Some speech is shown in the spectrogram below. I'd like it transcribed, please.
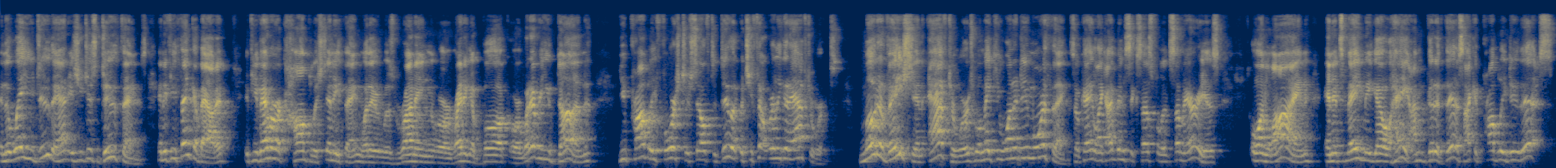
And the way you do that is you just do things. And if you think about it, if you've ever accomplished anything, whether it was running or writing a book or whatever you've done, you probably forced yourself to do it, but you felt really good afterwards. Motivation afterwards will make you want to do more things. Okay. Like I've been successful in some areas online and it's made me go, Hey, I'm good at this. I could probably do this,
